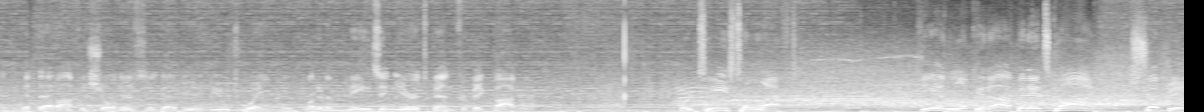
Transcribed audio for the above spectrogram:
And to get that off his shoulders has got to be a huge weight. But what an amazing year it's been for Big Papi. Ortiz to left. Guillen looking up, and it's gone. Should be.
